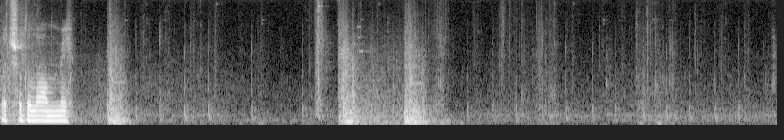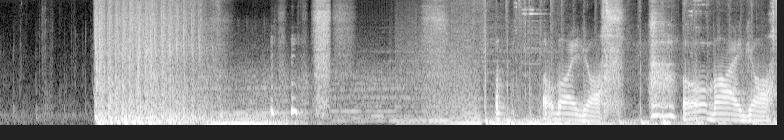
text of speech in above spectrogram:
That should alarm me. oh my god. Oh my god.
